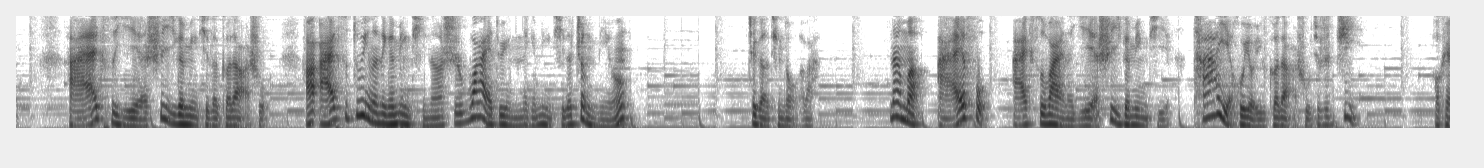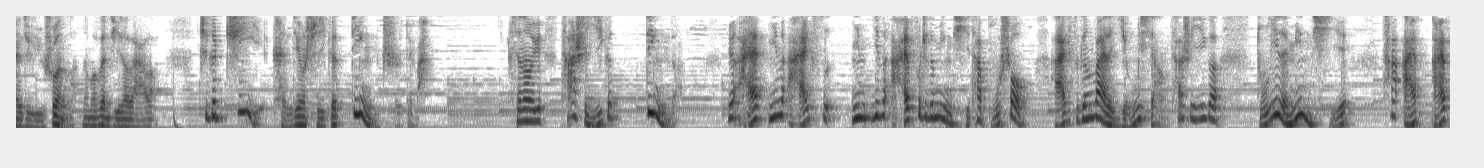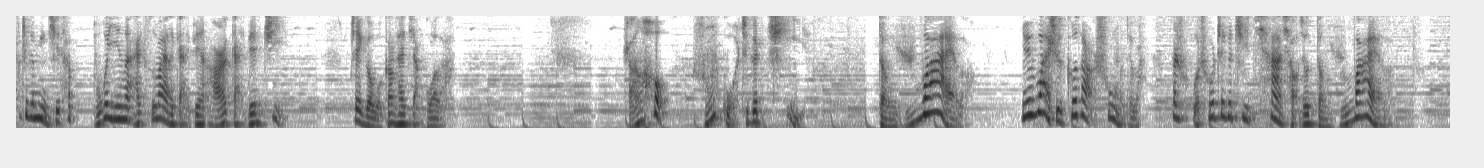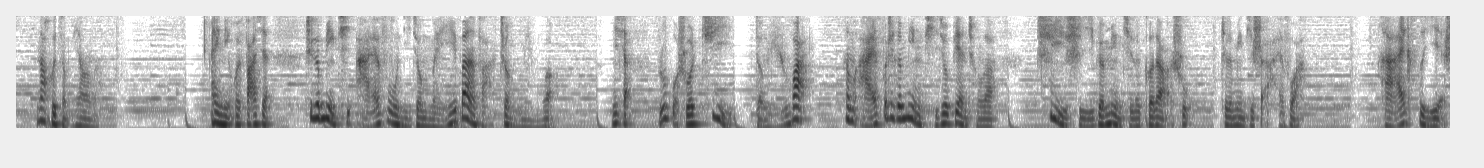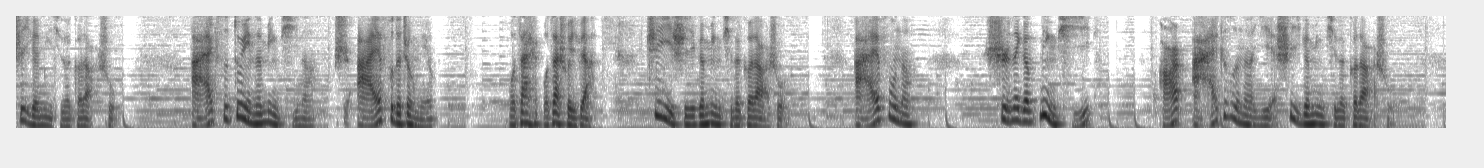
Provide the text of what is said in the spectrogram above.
，x 也是一个命题的哥德尔数，而 x 对应的那个命题呢是 y 对应的那个命题的证明。这个听懂了吧？那么 f(x, y) 呢也是一个命题，它也会有一个哥德尔数，就是 g。OK，捋顺了。那么问题就来了，这个 g 肯定是一个定值，对吧？相当于它是一个定的，因为 f 因为 x 因因为 f 这个命题它不受 x 跟 y 的影响，它是一个独立的命题，它 f f 这个命题它不会因为 x y 的改变而改变 g，这个我刚才讲过了。然后如果这个 g 等于 y 了，因为 y 是个哥德尔数嘛，对吧？那如果说这个 g 恰巧就等于 y 了。那会怎么样呢？哎，你会发现这个命题 f 你就没办法证明了。你想，如果说 g 等于 y，那么 f 这个命题就变成了 g 是一个命题的哥德尔数，这个命题是 f 啊，x 也是一个命题的哥德尔数，x 对应的命题呢是 f 的证明。我再我再说一遍啊，g 是一个命题的哥德尔数，f 呢？是那个命题，而 x 呢也是一个命题的哥德尔数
